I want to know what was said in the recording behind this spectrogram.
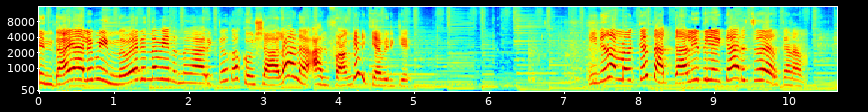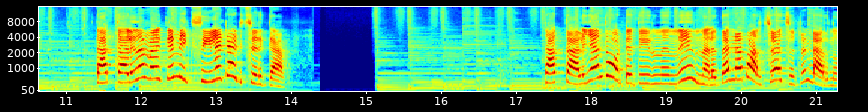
എന്തായാലും ഇന്ന് വരുന്ന വിരുന്നുകാർക്ക് കുശാലാണ് അൽഫാം കഴിക്കാവരിക്ക് ഇനി നമ്മൾക്ക് തക്കാളി ഇതിലേക്ക് അരച്ച് ചേർക്കണം. തക്കാളി നമ്മൾക്ക് മിക്സിയിലിട്ട് അടിച്ചെടുക്കാം. തക്കാളി ഞാൻ തോട്ടത്തിൽ നിന്ന് ഇന്നലെ തന്നെ പറിച്ചു വെച്ചിട്ടുണ്ടായിരുന്നു.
